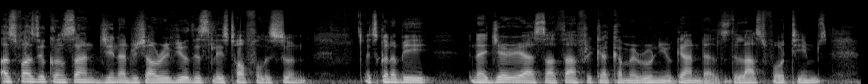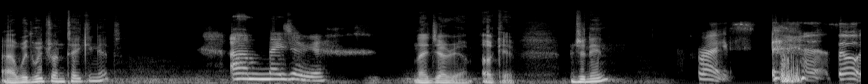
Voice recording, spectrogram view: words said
uh, as far as you're concerned, Jean, and we shall review this list hopefully soon, it's going to be Nigeria, South Africa, Cameroon, Uganda. It's the last four teams. Uh, with which one taking it? Um, Nigeria. Nigeria. Okay. Janine? Right. so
